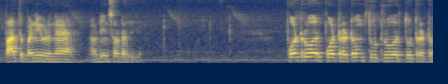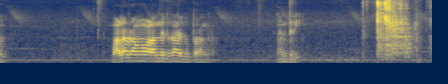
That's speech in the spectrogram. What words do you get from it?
பார்த்து பண்ணி விடுங்க அப்படின்னு சொல்கிறதுக்கு போற்றுவோர் போற்றட்டும் தூற்றுவோர் தூற்றட்டும். வளர்றவங்க வளர்ந்துட்டு தான் இருக்க போகிறாங்க நன்றி.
